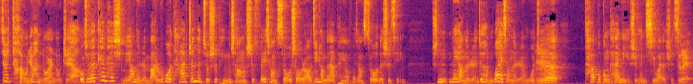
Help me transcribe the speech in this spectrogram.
就是很，我觉得很多人都这样。我觉得看他是什么样的人吧。如果他真的就是平常是非常 social，然后经常跟他朋友分享所有的事情，是那样的人，就很外向的人，我觉得他不公开你是个很奇怪的事情。对，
